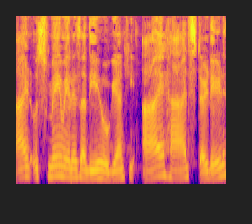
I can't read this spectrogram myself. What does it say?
and उसमें मेरे साथ ये हो गया कि I had studied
